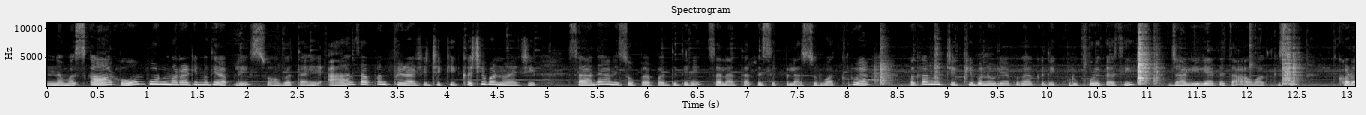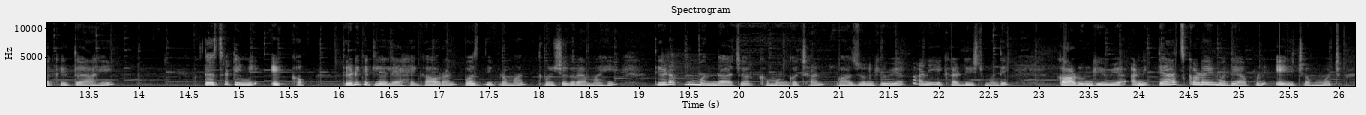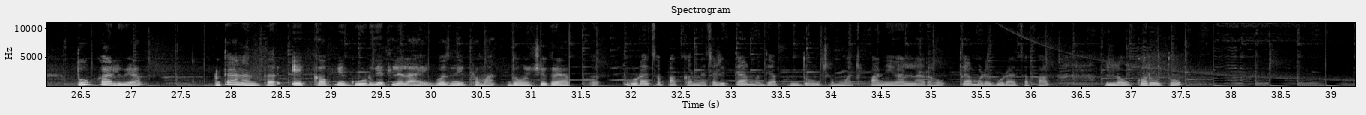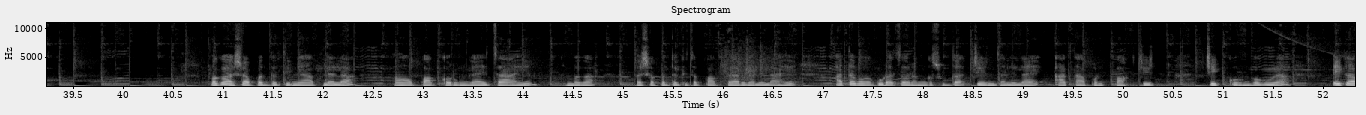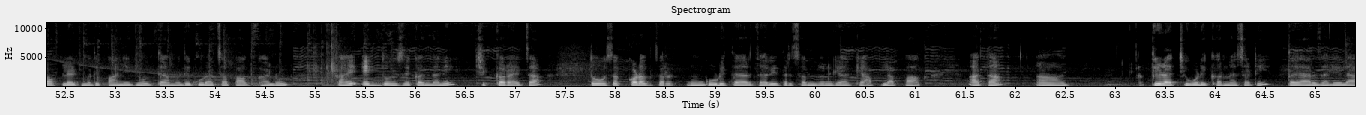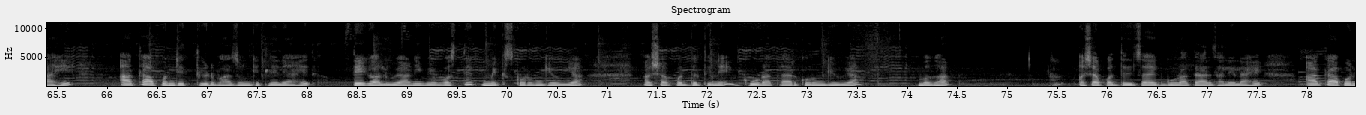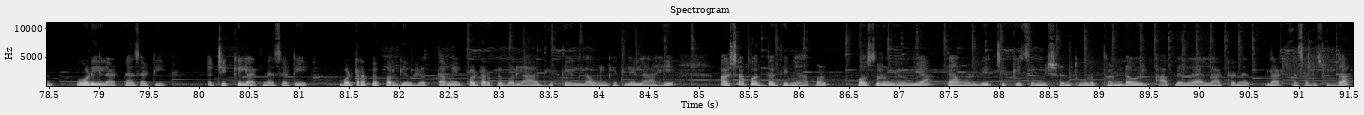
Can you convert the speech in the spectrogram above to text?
नमस्कार home food मराठीमध्ये आपले स्वागत आहे. आज आपण तिळाची चिक्की कशी बनवायची साध्या आणि सोप्या पद्धतीने चला तर रेसिपीला सुरुवात करूया. बघा मी चिक्की बनवली आहे. बघा कधी कुरकुरीत अशी झालेली आहे. त्याचा आवाज कसा कडक येतो आहे. त्यासाठी मी एक कप तीळ घेतलेले आहे. गावरान वजनी प्रमाण दोनशे ग्रॅम आहे. तीळ आपण मंद आचेवर खमंग छान भाजून घेऊया आणि एका डिशमध्ये काढून घेऊया. आणि त्याच कढईमध्ये आपण एक चम्मच तूप घालूया. त्यानंतर एक कप मी गूळ घेतलेला आहे. वजनी प्रमाण दोनशे ग्रॅम. गुळाचा पाक करण्यासाठी त्यामध्ये आपण दोन चम्मच पाणी घालणार आहोत. त्यामुळे गुळाचा पाक लवकर होतो. बघा अशा पद्धतीने आपल्याला पाक करून घ्यायचा आहे. बघा अशा पद्धतीचा पाक तयार झालेला आहे. आता बघा गुळाचा रंगसुद्धा चेंज झालेला आहे. आता आपण पाकचे चेक करून बघूया. एका प्लेटमध्ये पाणी घेऊन त्यामध्ये गुळाचा पाक घालून काही एक दोन सेकंदांनी चिक करायचा. तो असं कडक जर गोडी तयार झाली तर समजून घ्या की आपला पाक आता तिळाची वडी करण्यासाठी तयार झालेला आहे. आता आपण जे तीळ भाजून घेतलेले आहेत ते घालूया आणि व्यवस्थित मिक्स करून घेऊया. अशा पद्धतीने गोळा तयार करून घेऊया. बघा अशा पद्धतीचा एक गोळा तयार झालेला आहे. आता आपण वडी लाटण्यासाठी चिक्की लाटण्यासाठी बटर पेपर घेऊ शकता. मी बटर पेपरला आधी तेल लावून घेतलेलं आहे. अशा पद्धतीने आपण पसरून घेऊया. त्यामुळे ते चिक्कीचं मिश्रण थोडं थंड होईल. आपल्याला लाटण्या लाटण्यासाठी सुद्धा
